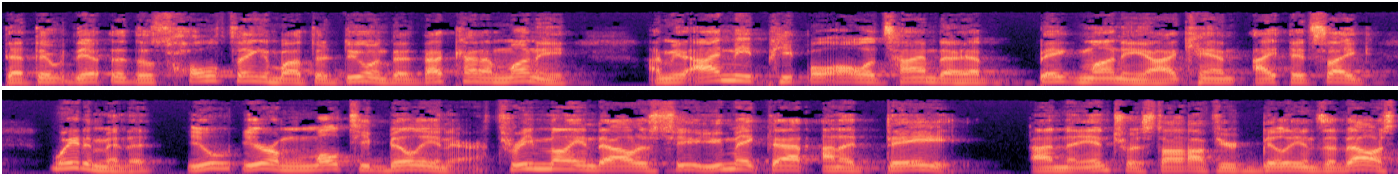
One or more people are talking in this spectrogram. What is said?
that they, they, this whole thing about they're doing that, that kind of money. I mean, I meet people all the time that have big money. I can't, I, it's like, wait a minute, you're, you're a multi-billionaire, $3 million to you. You make that on a day on the interest off your billions of dollars.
